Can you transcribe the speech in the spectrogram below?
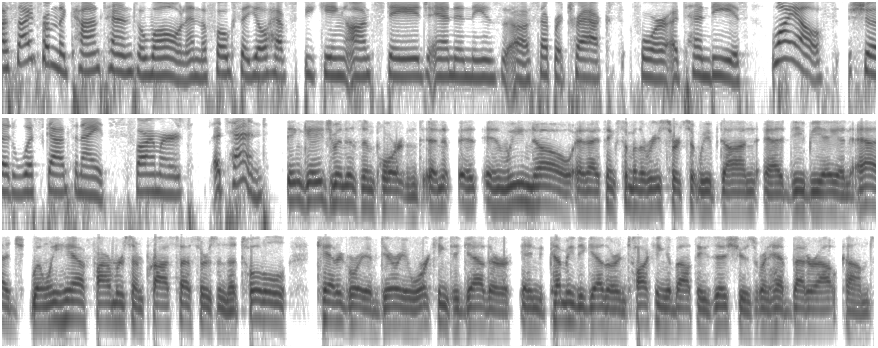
Aside from the content alone and the folks that you'll have speaking on stage and in these uh, separate tracks for attendees, why else should Wisconsinites, farmers attend? Engagement is important, and and we know, and I think some of the research that we've done at DBA and Edge, when we have farmers and processors in the total category of dairy working together and coming together and talking about these issues, we're going to have better outcomes.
